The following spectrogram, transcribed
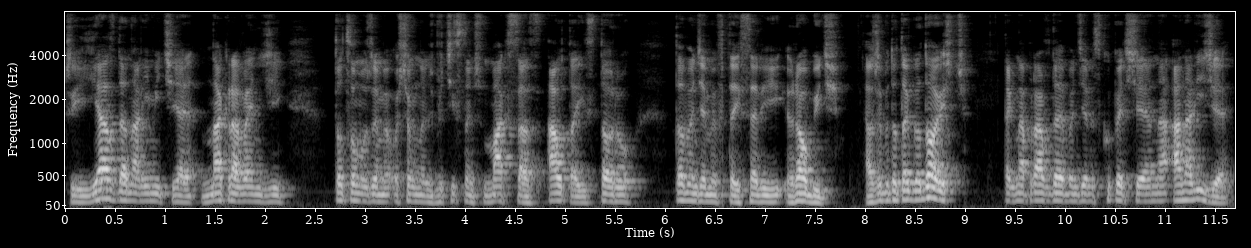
czyli jazda na limicie, na krawędzi. To, co możemy osiągnąć, wycisnąć maksa z auta i z toru, to będziemy w tej serii robić. A żeby do tego dojść, tak naprawdę będziemy skupiać się na analizie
